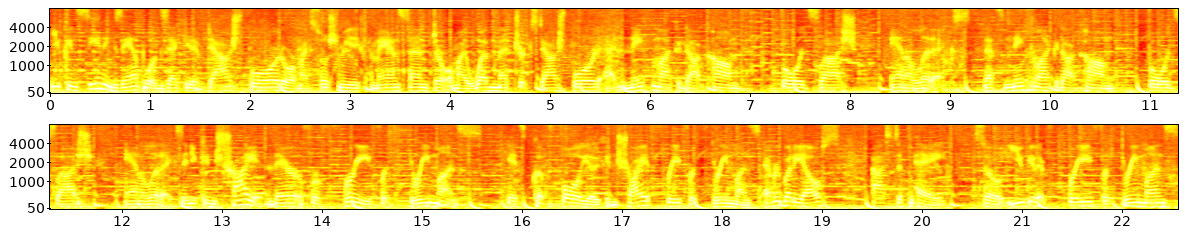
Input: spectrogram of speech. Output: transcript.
You can see an example executive dashboard or my social media command center or my web metrics dashboard at nathanlatka.com forward slash analytics. That's nathanlatka.com forward slash analytics. And you can try it there for free for three months. It's Klipfolio. You can try it free for three months. Everybody else has to pay. So you get it free for three months.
